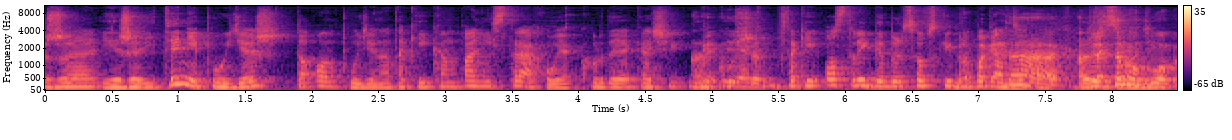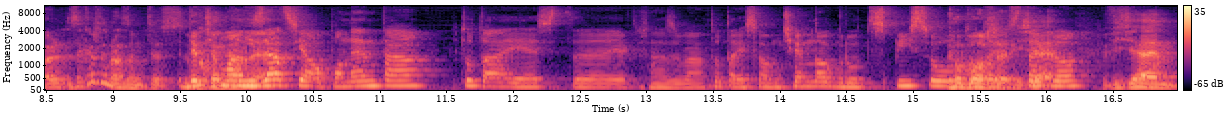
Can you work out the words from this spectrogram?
że jeżeli ty nie pójdziesz, to on pójdzie na takiej kampanii strachu, jak kurde jakaś, Ale ge, kurczę- jak w takiej ostrej gebelsowskiej propagandzie. Tak, ale tak samo było, ale za każdym razem to jest. Dehumanizacja oponenta. Tutaj jest, e, jak to się nazywa? Tutaj są ciemnogród z PiSu. O Boże, widziałem. tego. Widziałem, e,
